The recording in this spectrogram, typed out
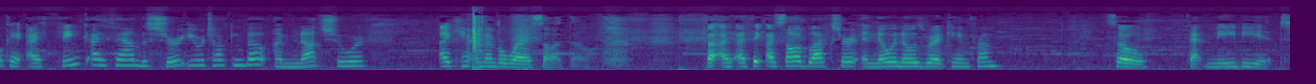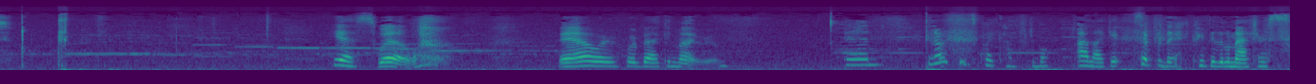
Okay, I think I found the shirt you were talking about. I'm not sure. I can't remember where I saw it, though. But I, I think I saw a black shirt, and no one knows where it came from. So, that may be it. Yes, well, now we're, we're back in my room. And, you know, it's, it's quite comfortable. I like it, except for the creepy little mattress.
